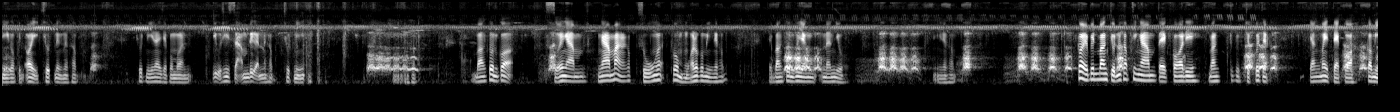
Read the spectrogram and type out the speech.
นี่ก็เป็นอ้อยอีกชุดหนึ่งนะครับ ชุดนี้น่าจะประมาณอยู่ที่สามเดือนนะครับ ชุดนี้บบางต้นก็สวยงามงามมากนะครับ สูงอะท่วมหัวแล้วก็มีนะครับ แต่บางต้นก็ยังนั้นอยู่ นี่นะครับ ก็จะเป็นบางจุดนะครับที่งามแตกกอดี บางจุดก็จะยังไม่แตกกอก็มี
